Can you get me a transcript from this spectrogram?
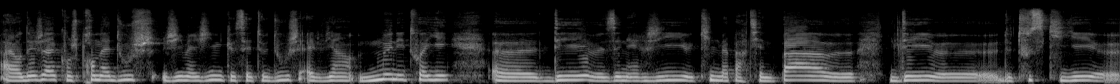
Alors déjà, quand je prends ma douche, j'imagine que cette douche, elle vient me nettoyer euh, des euh, énergies qui ne m'appartiennent pas, euh, des euh, de tout ce qui est euh,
